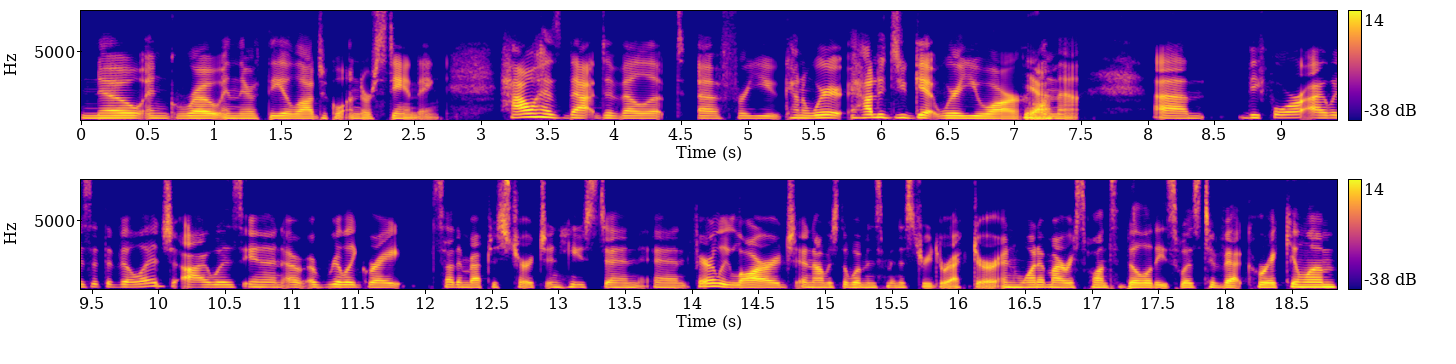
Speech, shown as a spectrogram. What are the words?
know and grow in their theological understanding. How has that developed uh, for you? Kind of where how did you get where you are Yeah. on that? Um, before I was at the village, I was in a, a, really great Southern Baptist church in Houston and fairly large, and I was the women's ministry director. And one of my responsibilities was to vet curriculum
